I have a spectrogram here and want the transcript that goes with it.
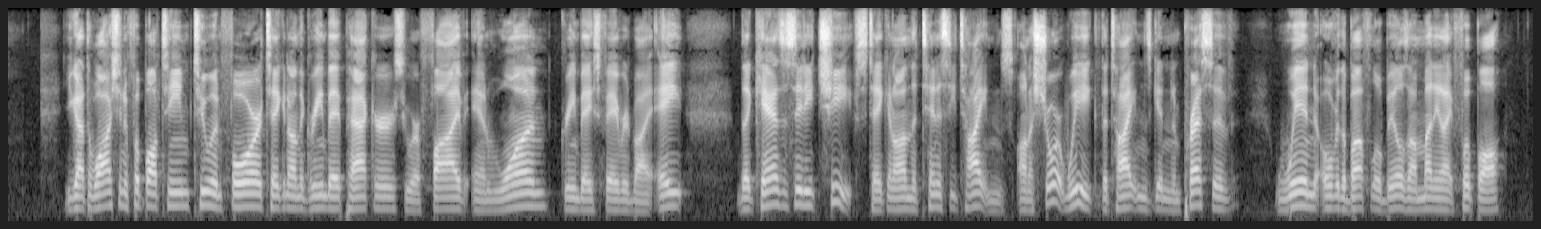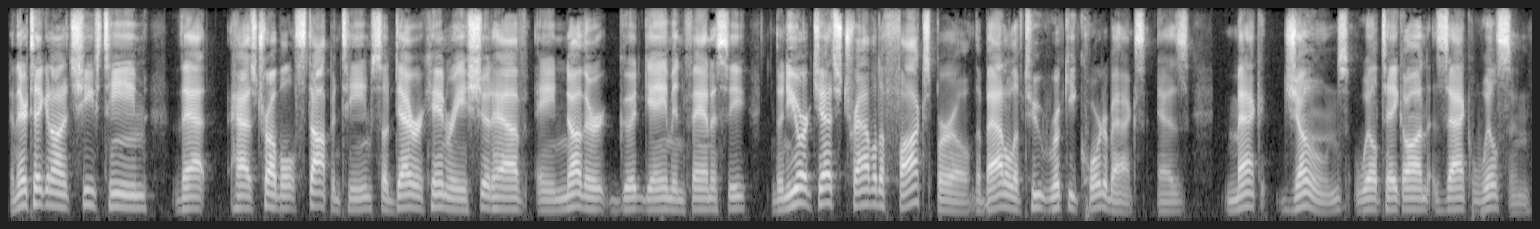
You got the Washington football team two and four taking on the Green Bay Packers, who are five and one. Green Bay's favored by eight. The Kansas City Chiefs taking on the Tennessee Titans. On a short week, the Titans get an impressive win over the Buffalo Bills on Monday Night Football, and they're taking on a Chiefs team that has trouble stopping teams, so Derrick Henry should have another good game in fantasy. The New York Jets travel to Foxborough, the battle of two rookie quarterbacks, as Mac Jones will take on Zach Wilson.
